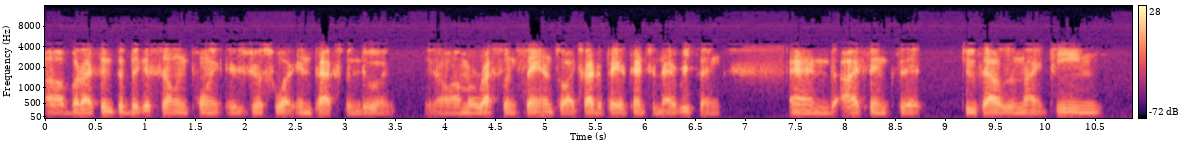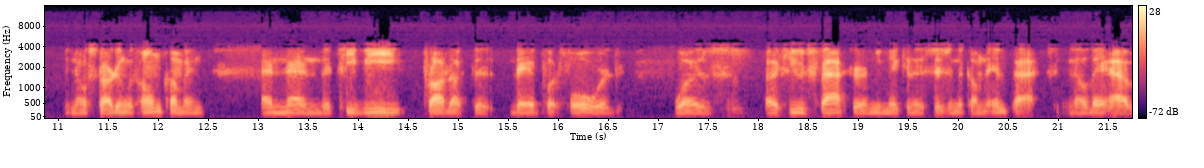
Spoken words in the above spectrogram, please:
Uh, but I think the biggest selling point is just what Impact's been doing. You know, I'm a wrestling fan, so I try to pay attention to everything. And I think that 2019, you know, starting with Homecoming and then the TV product that they had put forward was a huge factor in me making a decision to come to Impact. You know, they have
